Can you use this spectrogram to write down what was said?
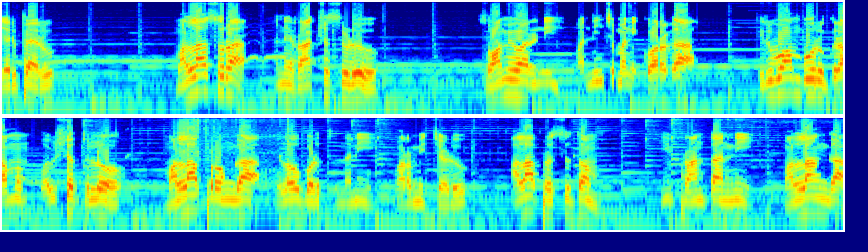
జరిపారు. మల్లాసుర అనే రాక్షసుడు స్వామివారిని మన్నించమని కోరగా తిరువాంబూరు గ్రామం భవిష్యత్తులో మల్లాపురంగా పిలువబడుతుందని వరమిచ్చాడు. అలా ప్రస్తుతం ఈ ప్రాంతాన్ని మల్లాంగా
